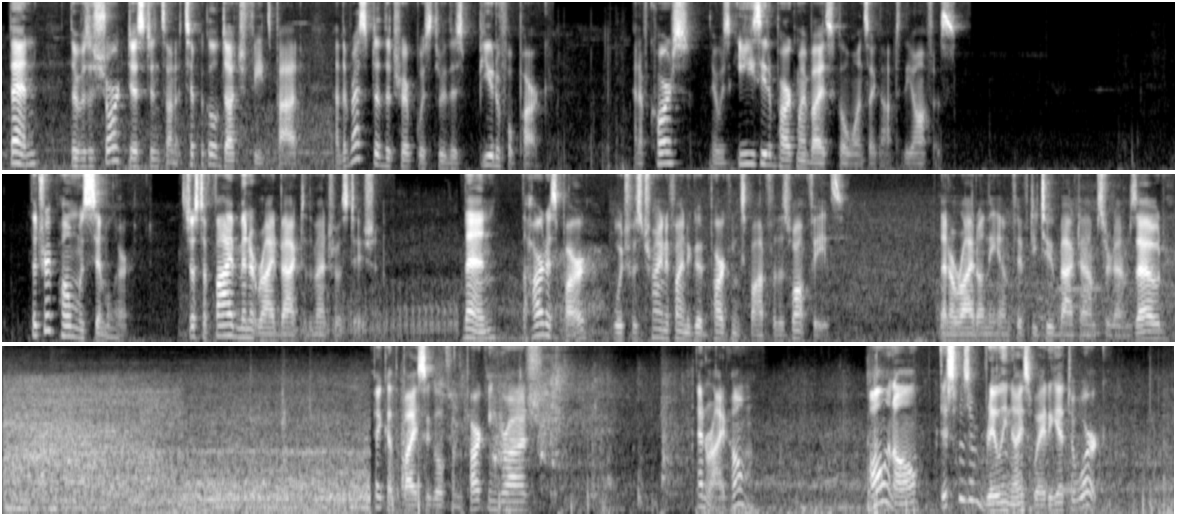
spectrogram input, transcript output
Then, there was a short distance on a typical Dutch fietspad, and the rest of the trip was through this beautiful park. And of course, it was easy to park my bicycle once I got to the office. The trip home was similar. It's just a five minute ride back to the metro station. Then, the hardest part, which was trying to find a good parking spot for the Swapfiets. Then a ride on the M52 back to Amsterdam Zuid. Pick up the bicycle from the parking garage. And ride home. All in all, this was a really nice way to get to work.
